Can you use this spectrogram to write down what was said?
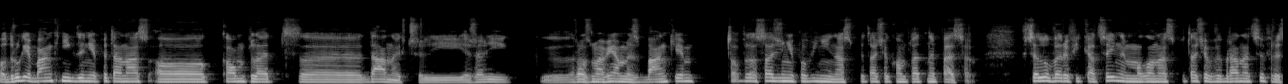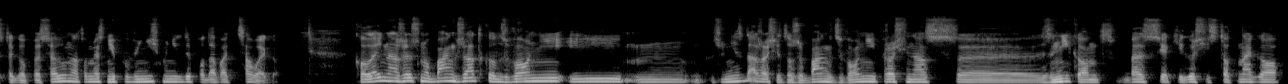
Po drugie, bank nigdy nie pyta nas o komplet e, danych, czyli jeżeli e, rozmawiamy z bankiem, to w zasadzie nie powinni nas pytać o kompletny PESEL. W celu weryfikacyjnym mogą nas pytać o wybrane cyfry z tego PESEL-u, natomiast nie powinniśmy nigdy podawać całego. Kolejna rzecz, no bank rzadko dzwoni i mm, nie zdarza się to, że bank dzwoni i prosi nas e, znikąd, bez jakiegoś istotnego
